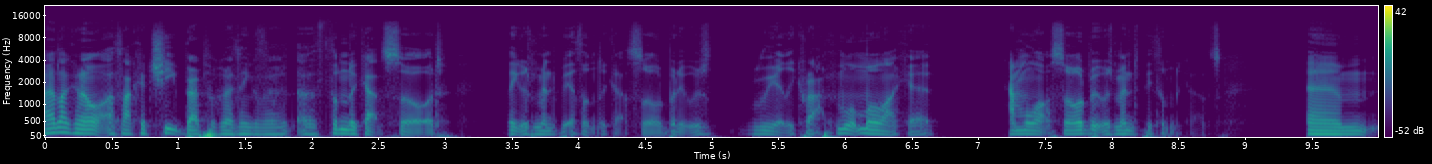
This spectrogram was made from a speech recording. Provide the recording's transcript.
I had like an old, like a cheap replica, I think, of a, a Thundercat sword. I think it was meant to be a Thundercat sword, but it was really crap. More, more like a Camelot sword, but it was meant to be Thundercats. Um,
